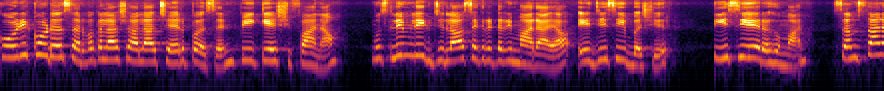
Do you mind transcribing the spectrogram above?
Kozhikode സർവകലാശാല chairperson P K Shifana Muslim League ജില്ലാ സെക്രട്ടറിമാരായ A G C Basheer T C A Rahman സംസ്ഥാന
